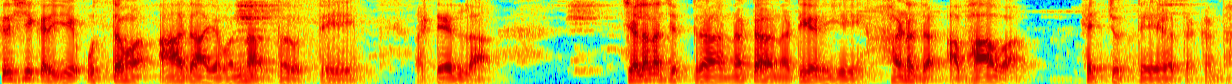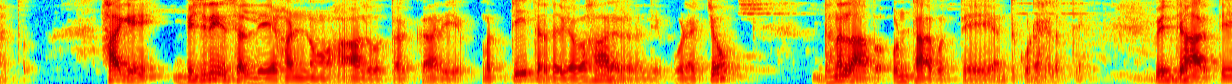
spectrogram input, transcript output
ಕೃಷಿಕರಿಗೆ ಉತ್ತಮ ಆದಾಯವನ್ನು ತರುತ್ತೆ. ಅಷ್ಟೇ ಅಲ್ಲ, ಚಲನಚಿತ್ರ ನಟ ನಟಿಯರಿಗೆ ಹಣದ ಅಭಾವ ಹೆಚ್ಚುತ್ತೆ ಹೇಳತಕ್ಕಂಥದ್ದು ಹಾಗೆ ಬಿಸ್ನೆಸ್ಸಲ್ಲಿ ಹಣ್ಣು, ಹಾಲು, ತರಕಾರಿ ಮತ್ತಿತರದ ವ್ಯವಹಾರಗಳಲ್ಲಿ ಕೂಡ ಹೆಚ್ಚು ಧನಲಾಭ ಉಂಟಾಗುತ್ತೆ ಅಂತ ಕೂಡ ಹೇಳುತ್ತೆ. ವಿದ್ಯಾರ್ಥಿ,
